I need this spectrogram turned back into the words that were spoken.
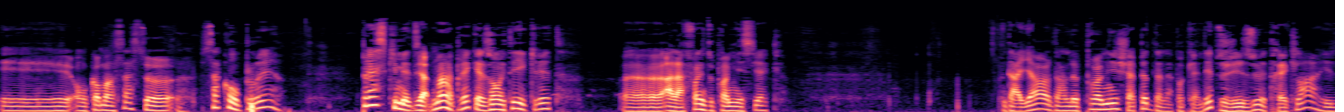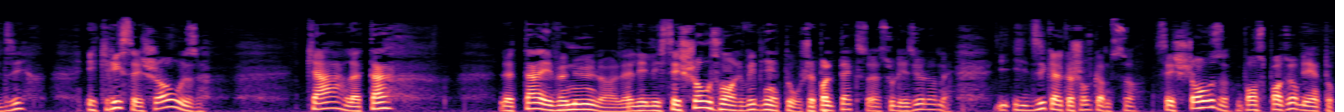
et ont commencé à s'accomplir presque immédiatement après qu'elles ont été écrites euh, à la fin du premier siècle. D'ailleurs, dans le premier chapitre de l'Apocalypse, Jésus est très clair. Il dit Écris ces choses, car le temps le temps est venu, ces choses vont arriver bientôt. J'ai pas le texte euh, sous les yeux, là, mais il, dit quelque chose comme ça. Ces choses vont se produire bientôt.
